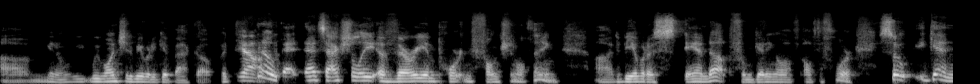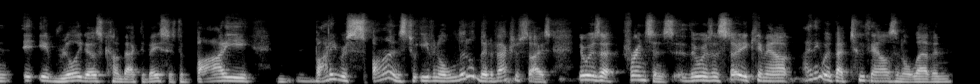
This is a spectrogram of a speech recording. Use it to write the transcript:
Um, you know we, we, want you to be able to get back up. But yeah. you know that, that's actually a very important functional thing uh, to be able to stand up from getting off, off the floor. So again it, it really does come back to basics. The body body responds to even a little bit of exercise. There was a for instance there was a study came out i think it was about 2011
